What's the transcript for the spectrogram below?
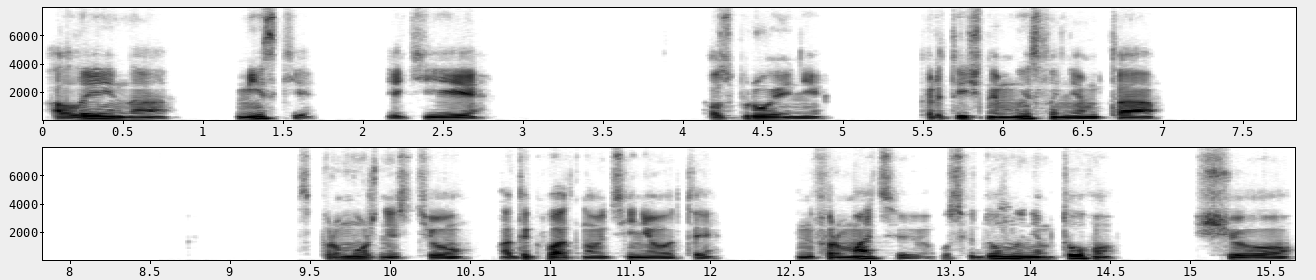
але й на мізки, які озброєні критичним мисленням та спроможністю адекватно оцінювати інформацію, усвідомленням того, що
